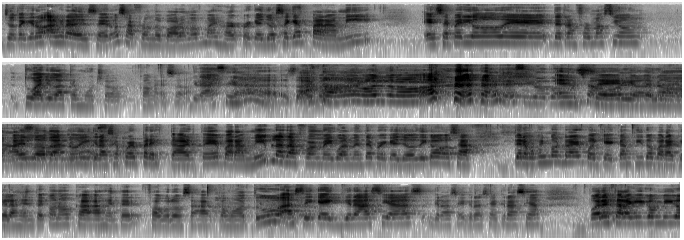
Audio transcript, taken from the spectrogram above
yo te quiero agradecer, o sea, from the bottom of my heart, porque yo sé que para mí ese periodo de, de transformación tú ayudaste mucho con eso. Gracias. Yes, no. recibo con en mucho serio, amor, no, gracias, I love that, no, y gracias por prestarte para mi plataforma igualmente, porque yo digo, o sea, tenemos que encontrar cualquier cantito para que la gente conozca a gente fabulosa como tú. Así que gracias, gracias, gracias, gracias por estar aquí conmigo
